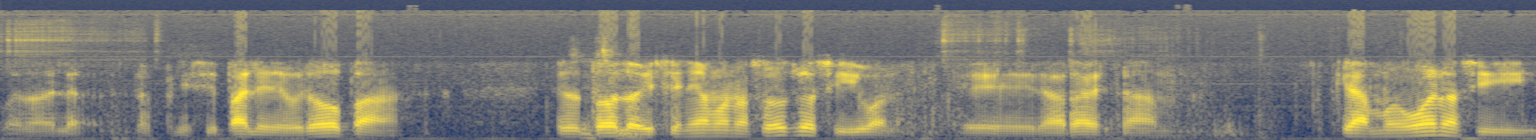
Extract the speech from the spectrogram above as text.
bueno, de los principales de Europa. Eso todo lo diseñamos nosotros y bueno, eh, la verdad están, quedan muy buenos y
